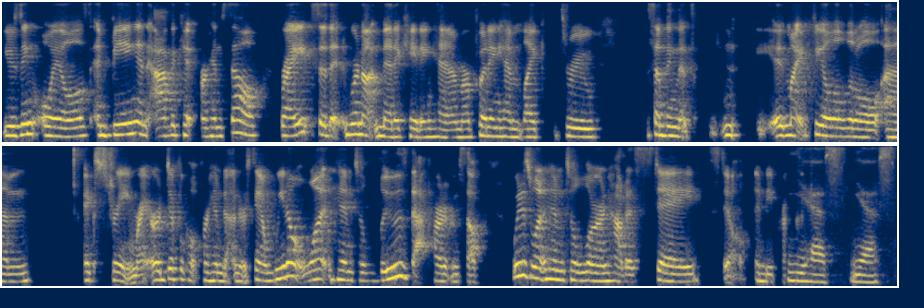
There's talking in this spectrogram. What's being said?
using oils, and being an advocate for himself, right? So that we're not medicating him or putting him like through something that's it might feel a little um, extreme, right, or difficult for him to understand. We don't want him to lose that part of himself. We just want him to learn how to stay still and be present. Yes, yes,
